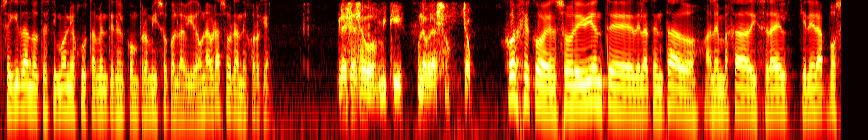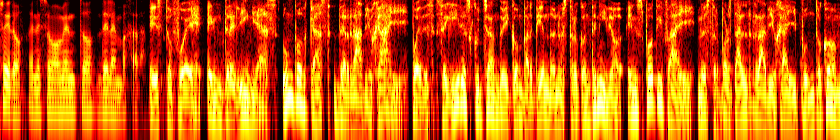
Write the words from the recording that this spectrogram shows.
seguir dando testimonio justamente en el compromiso con la vida. Un abrazo grande, Jorge. Gracias a vos, Miki. Un abrazo. Chao. Jorge Cohen, sobreviviente del atentado a la Embajada de Israel, quien era vocero en ese momento de la Embajada. Esto fue Entre líneas, un podcast de Radio High. Puedes seguir escuchando y compartiendo nuestro contenido en Spotify, nuestro portal radiohigh.com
